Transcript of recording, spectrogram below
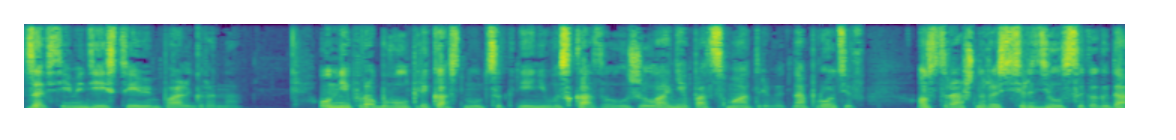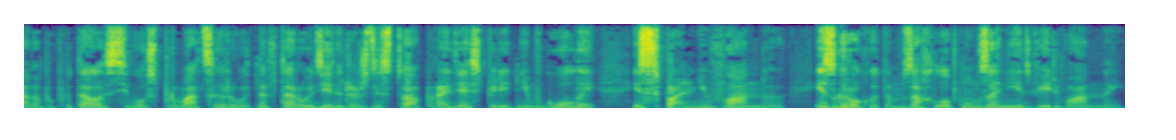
за всеми действиями Пальгрена. Он не пробовал прикоснуться к ней, не высказывал желания подсматривать. Напротив, он страшно рассердился, когда она попыталась его спровоцировать на второй день Рождества, пройдясь перед ним голой из спальни в ванную, и с грохотом захлопнул за ней дверь ванной.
